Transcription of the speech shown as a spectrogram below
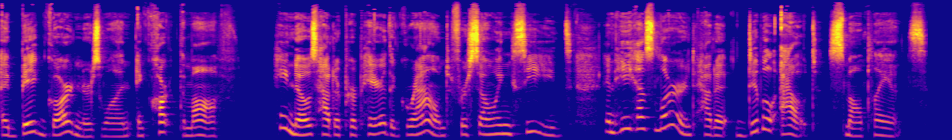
a big gardener's one, and cart them off. He knows how to prepare the ground for sowing seeds, and he has learned how to dibble out small plants.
